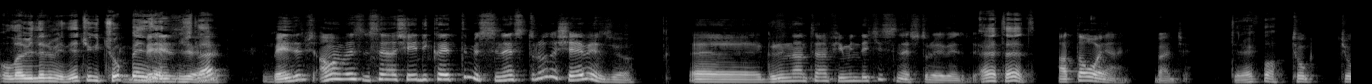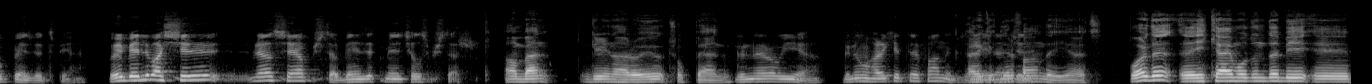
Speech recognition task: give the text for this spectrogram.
olabilir mi diye. Çünkü çok benzetmişler. Benziyor, evet. Benzetmiş ama mesela şeye dikkat ettin mi? Sinestro da şeye benziyor. Ee, Green Lantern filmindeki Sinestro'ya benziyor. Evet evet. Hatta o yani bence. Direkt o. Çok çok benziyor tipi yani. Böyle belli başlı şeyleri biraz şey yapmışlar. Benzetmeye çalışmışlar. Ama ben Green Arrow'yu çok beğendim. Green Arrow iyi ya. Green Arrow hareketleri falan da güzel. Hareketleri eğlenceli. falan da iyi evet. Bu arada e, hikaye modunda bir e,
